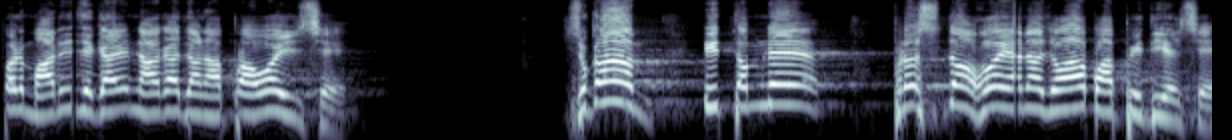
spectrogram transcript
પણ મારી જગ્યાએ નાગાજણ આપવા હોય છે. શું કામ? એ તમને પ્રશ્ન હોય એના જવાબ આપી દે છે.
